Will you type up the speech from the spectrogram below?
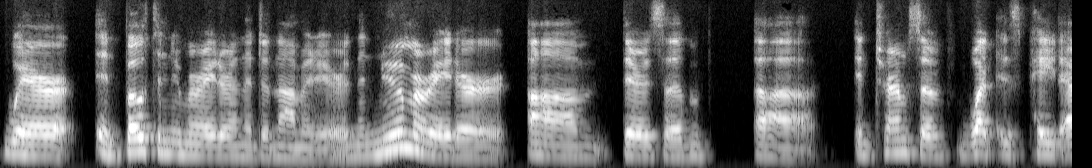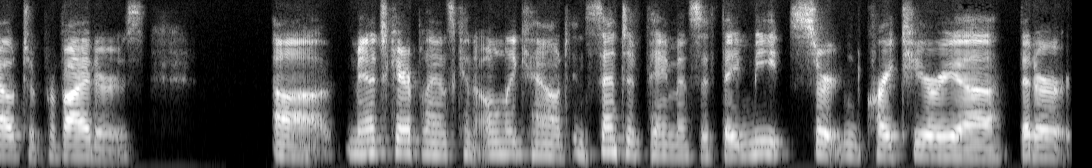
where in both the numerator and the denominator. In the numerator, um, there's a uh, in terms of what is paid out to providers, uh, managed care plans can only count incentive payments if they meet certain criteria that are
